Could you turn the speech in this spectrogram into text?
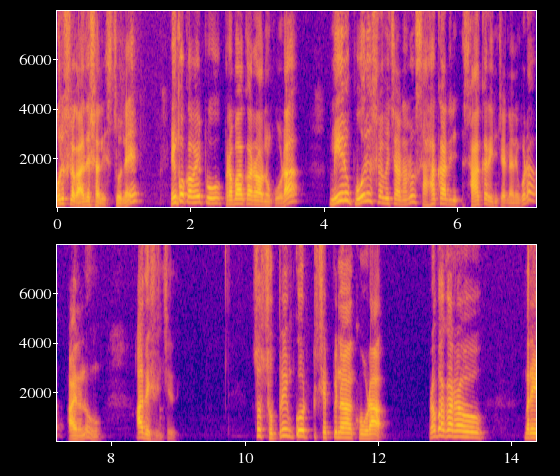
పోలీసులకు ఆదేశాలు ఇస్తూనే ఇంకొక వైపు ప్రభాకర్ రావును కూడా మీరు పోలీసుల విచారణలు సహకరి సహకరించండి అని కూడా ఆయనను ఆదేశించింది. సో సుప్రీంకోర్టు చెప్పినా కూడా ప్రభాకర్ రావు మరి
